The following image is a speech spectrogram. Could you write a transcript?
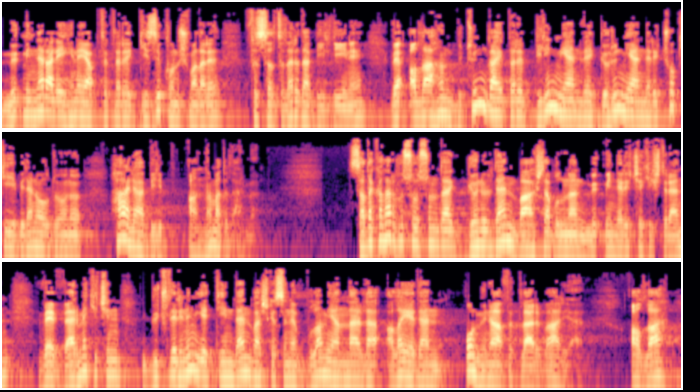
müminler aleyhine yaptıkları gizli konuşmaları, fısıltıları da bildiğini ve Allah'ın bütün gaypları bilinmeyen ve görünmeyenleri çok iyi bilen olduğunu hala bilip anlamadılar mı? Sadakalar hususunda gönülden bağışta bulunan müminleri çekiştiren ve vermek için güçlerinin yettiğinden başkasını bulamayanlarla alay eden o münafıklar var ya, Allah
